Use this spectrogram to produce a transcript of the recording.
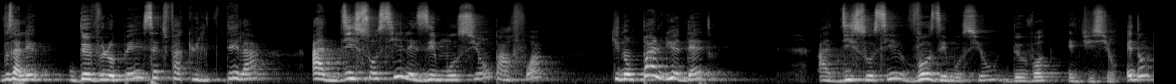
vous allez développer cette faculté-là à dissocier les émotions parfois qui n'ont pas lieu d'être, à dissocier vos émotions de votre intuition. Et donc,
